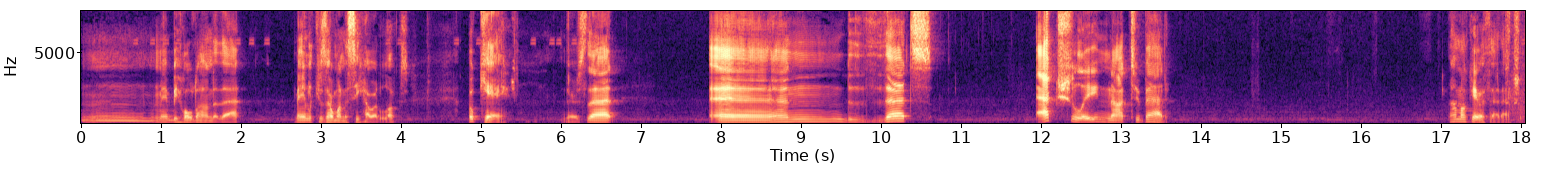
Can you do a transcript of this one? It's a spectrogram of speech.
Mm, maybe hold on to that. Mainly because I want to see how it looks. Okay. There's that. And that's actually not too bad. I'm okay with that, actually.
